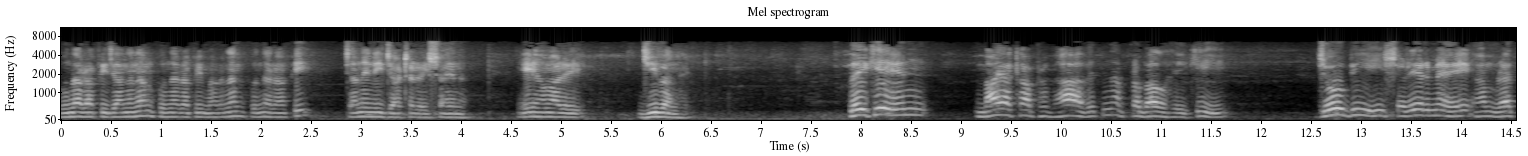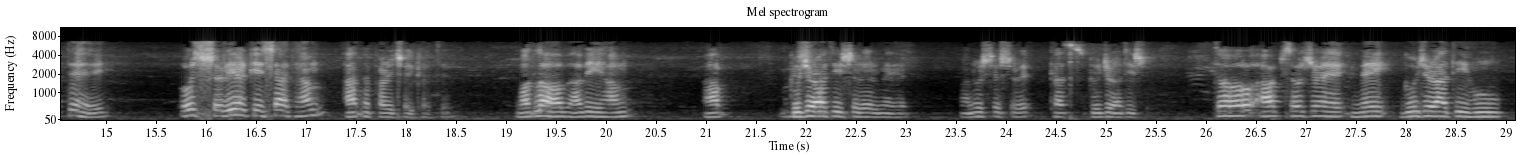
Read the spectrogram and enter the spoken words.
पुनरअपि जननम पुनरअपि मरणम पुनरअपि जननी जठर शयन। ये हमारे जीवन है। लेकिन माया का प्रभाव इतना प्रबल है कि जो भी शरीर में हम रहते हैं, उस शरीर के साथ हम आत्म परिचय करते हैं। मतलब अभी हम, आप गुजराती शरीर में है, मनुष्य शरीर गुजराती तो आप सोच रहे हैं, मैं गुजराती हूँ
